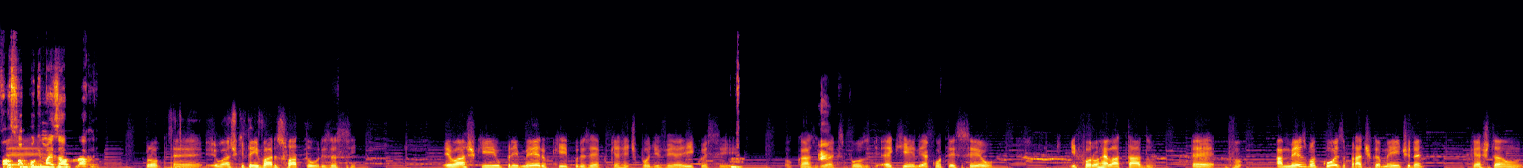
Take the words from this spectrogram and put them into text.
Fala só um é- pouquinho mais alto, Darley. Pronto, é, eu acho que tem vários fatores, assim. Eu acho que o primeiro que, por exemplo, que a gente pode ver aí com esse o caso do Exposed é que ele aconteceu e foram relatados é, a mesma coisa praticamente, né? Questão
